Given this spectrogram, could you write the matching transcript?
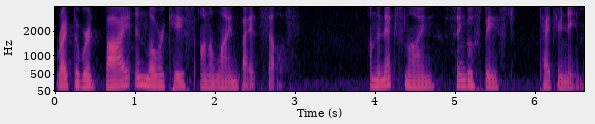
write the word by in lowercase on a line by itself. On the next line, single spaced, type your name.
